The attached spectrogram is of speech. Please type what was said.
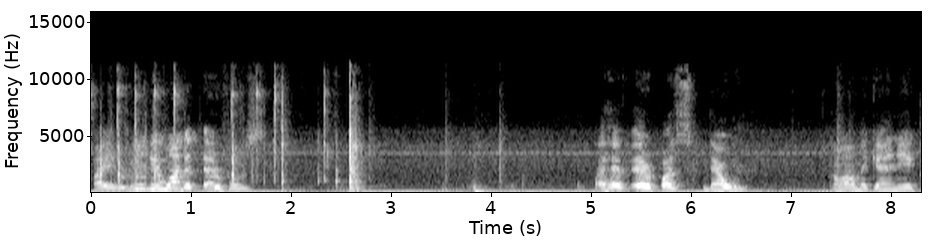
I really want that earphones. I have AirPods now. Come on, mechanic.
